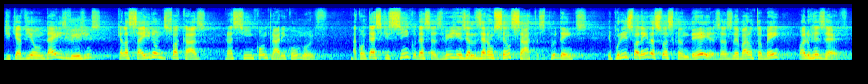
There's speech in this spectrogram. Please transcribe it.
de que haviam dez virgens que elas saíram de sua casa para se encontrarem com o noivo. Acontece que cinco dessas virgens elas eram sensatas, prudentes, e por isso, além das suas candeias, elas levaram também óleo reserva,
